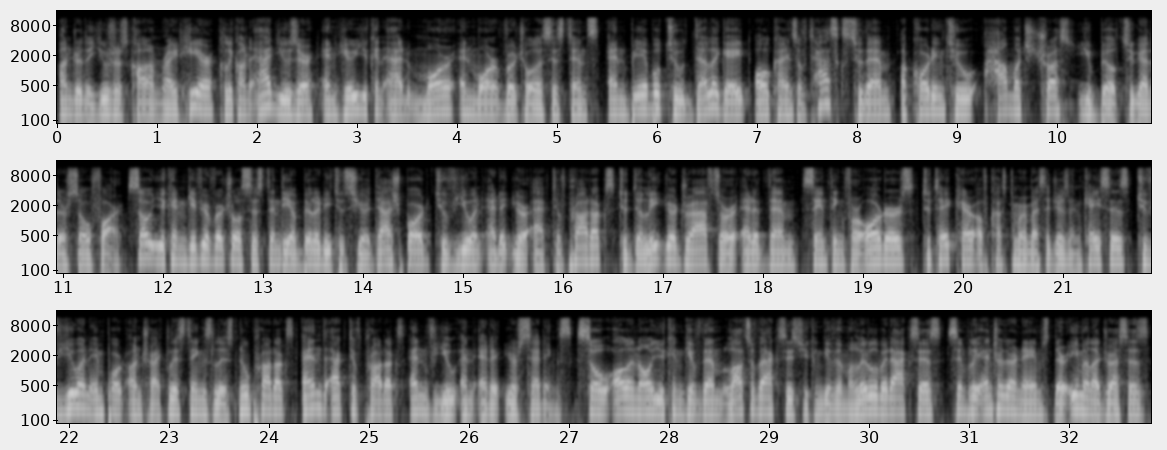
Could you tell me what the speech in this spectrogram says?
under the users column right here. Click on add user and here you can add more and more virtual assistants and be able to delegate all kinds of tasks to them according to how much trust you built together so far. So you can give your virtual assistant the ability to see your dashboard, to view and edit your active products, to delete your drafts or edit them. Same thing for orders, to take care of customer messages and cases, to view and import untracked listings, list new products and active products, and view and edit your settings. So all in all, you can give them lots of access, you can give them a little bit access, simply enter their names, their email addresses,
